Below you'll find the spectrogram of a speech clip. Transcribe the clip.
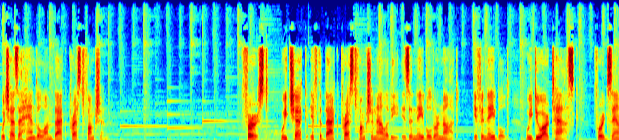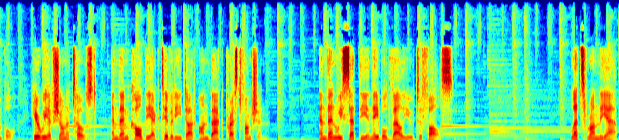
which has a handle on back pressed function. First, we check if the back pressed functionality is enabled or not, if enabled, we do our task, for example, here we have shown a toast, and then called the activity.onBackPressed function. And then we set the enabled value to false. Let's run the app.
